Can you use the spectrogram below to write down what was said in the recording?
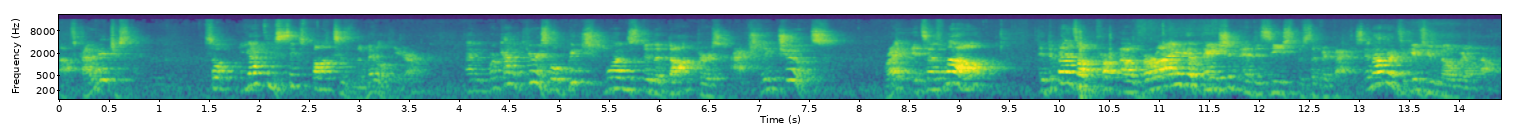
That's kind of interesting. So you got these six boxes in the middle here, and we're kind of curious, well, which ones do the doctors actually choose? Right? It says, well, it depends on a variety of patient and disease-specific factors. In other words, it gives you no real help.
